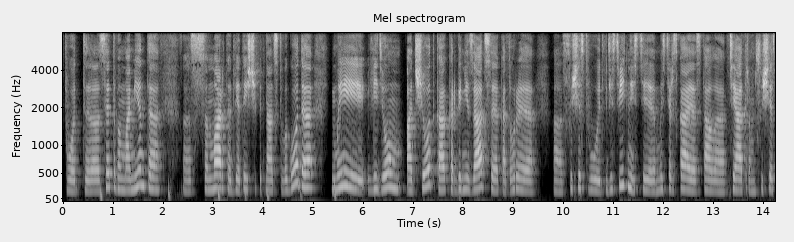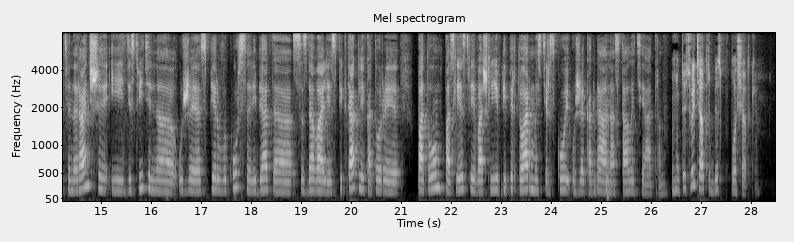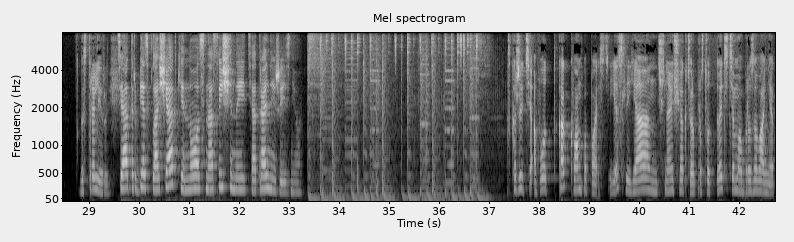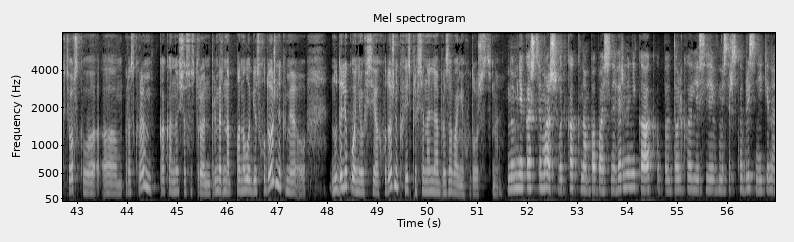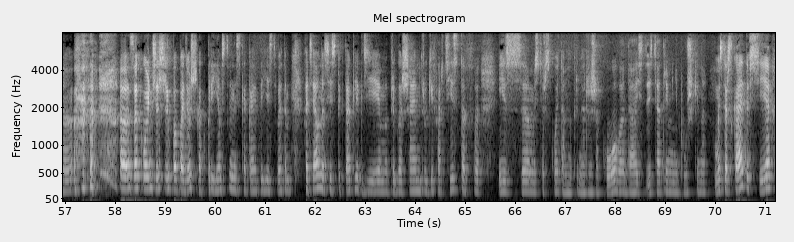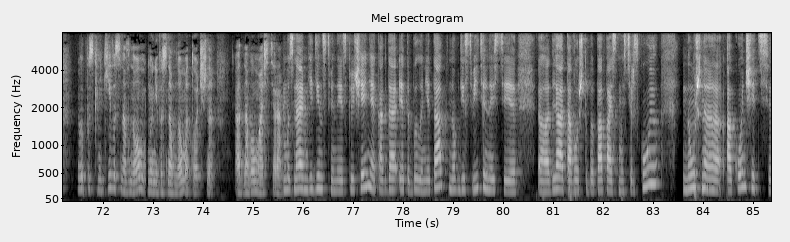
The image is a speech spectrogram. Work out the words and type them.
Вот э, с этого момента, э, с марта 2015 года, мы ведем отчет как организация, которая существует. В действительности мастерская стала театром существенно раньше, и действительно уже с первого курса ребята создавали спектакли, которые потом впоследствии вошли в репертуар мастерской уже когда она стала театром. то есть вы театр без площадки? Гастролирующий? Театр без площадки, но с насыщенной театральной жизнью. Скажите, а вот как к вам попасть, если я начинающий актер? Просто вот давайте тему образования актерского э, раскроем, как оно сейчас устроено. Например, на, по аналогии с художниками, ну, далеко не у всех художников есть профессиональное образование художественное. Но мне кажется, Маш, вот как к нам попасть? Наверное, никак. Только если в мастерской Бресникина закончишь и попадешь, как преемственность какая-то есть в этом. Хотя у нас есть спектакли, где мы приглашаем других артистов из мастерской, там, например, Рыжакова, да, из, из театра имени Пушкина. Мастерская — это все выпускники в основном, ну не в основном, а точно, одного мастера. Мы знаем единственное исключение, когда это было не так, но в действительности э, для того, чтобы попасть в мастерскую, нужно окончить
